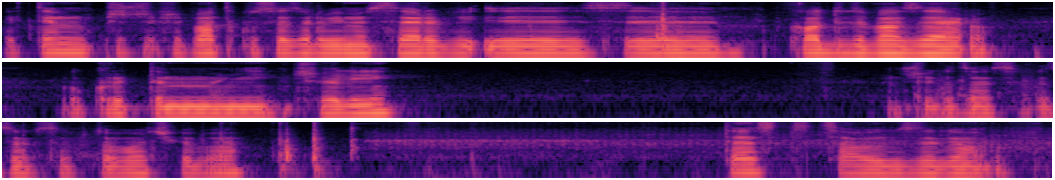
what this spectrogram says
I w tym przy- przypadku sobie zrobimy serwi- y, z kod 2.0 w ukrytym menu, czyli Dlaczego zaak- zaakceptować chyba? Test całych zegarów.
